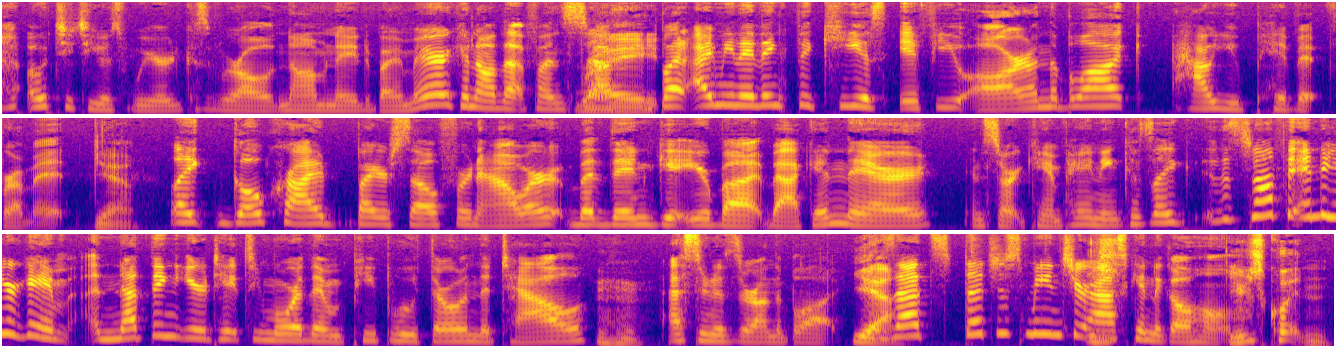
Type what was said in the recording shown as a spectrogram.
OTT was weird because we're all nominated by America and all that fun stuff. Right. But I mean, I think the key is if you are on the block, how you pivot from it. yeah, Like, go cry by yourself for an hour, but then get your butt back in there and start campaigning. Because, like, it's not the end of your game. Nothing irritates me more than people who throw in the towel as soon as they're on the block. Yeah. that's that just means you're asking to go home. You're just quitting.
